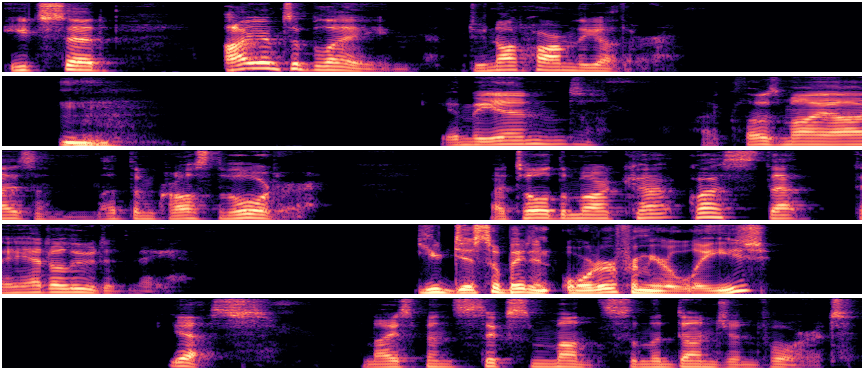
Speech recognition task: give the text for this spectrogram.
Each said, I am to blame. Do not harm the other. Hmm. In the end, I closed my eyes and let them cross the border. I told the Marquess that they had eluded me. You disobeyed an order from your liege? Yes, and I spent six months in the dungeon for it.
